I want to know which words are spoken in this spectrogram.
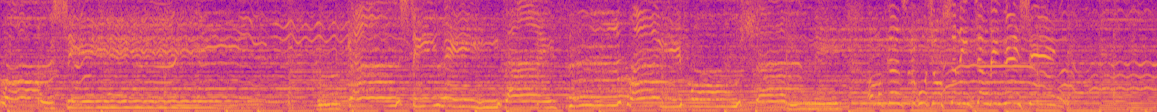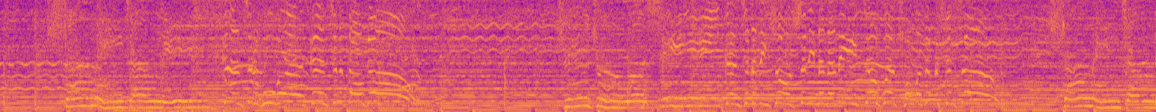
我心，枯干心灵再次恢复生命，我们更深的呼求圣灵降临运行。圣灵降临，更深的呼唤，更深的祷告，居住我心，更深的领受圣灵的能力，浇灌充满在我们身上。圣灵降临，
